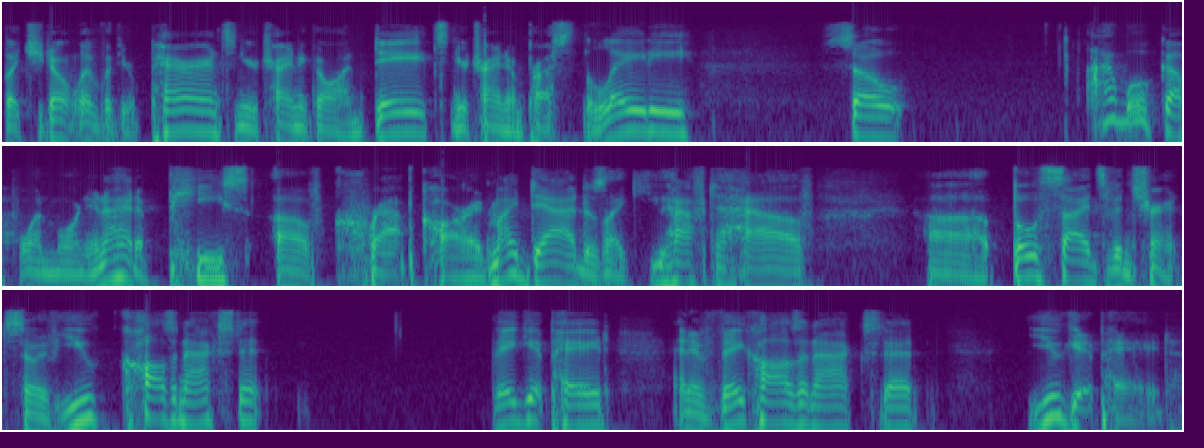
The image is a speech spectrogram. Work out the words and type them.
But you don't live with your parents, and you're trying to go on dates, and you're trying to impress the lady. So I woke up one morning. And I had a piece of crap car, and my dad was like, "You have to have uh, both sides of insurance. So if you cause an accident, they get paid, and if they cause an accident, you get paid."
